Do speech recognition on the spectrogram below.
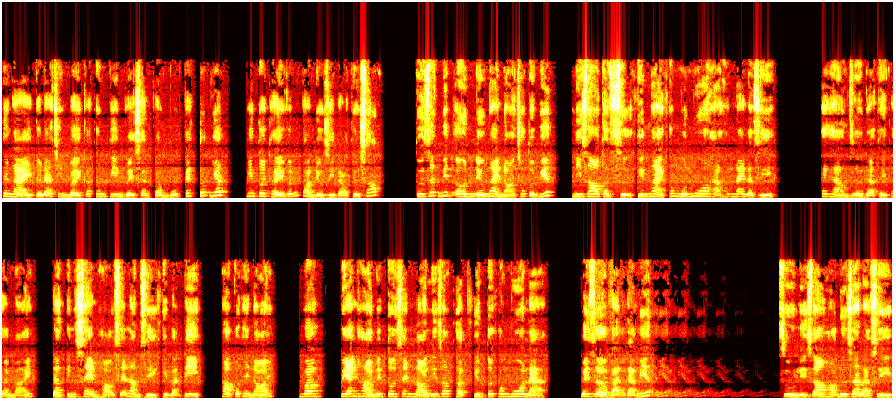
Thưa ngài, tôi đã trình bày các thông tin về sản phẩm một cách tốt nhất, nhưng tôi thấy vẫn còn điều gì đó thiếu sót. Tôi rất biết ơn nếu ngài nói cho tôi biết lý do thật sự khiến ngài không muốn mua hàng hôm nay là gì. Khách hàng giờ đã thấy thoải mái, đang tính xem họ sẽ làm gì khi bạn đi. Họ có thể nói, vâng, vì anh hỏi nên tôi sẽ nói lý do thật khiến tôi không mua là bây giờ bạn đã biết. Dù lý do họ đưa ra là gì,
